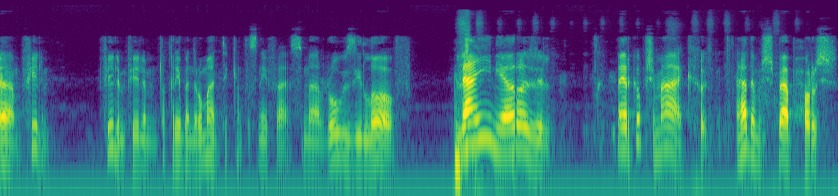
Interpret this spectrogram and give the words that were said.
آه فيلم. فيلم فيلم تقريبا رومانتك كان تصنيفه اسمه روزي لوف. لعين يا رجل. ما يركبش معاك. هذا مش باب حرش.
